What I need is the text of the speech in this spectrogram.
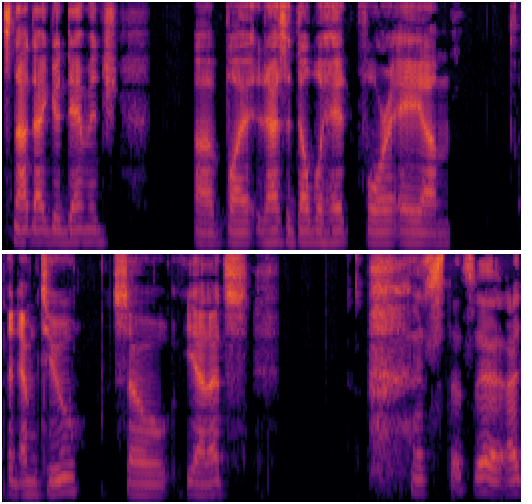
It's not that good damage. Uh, but it has a double hit for a um an M2 so yeah, that's that's that's it. I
